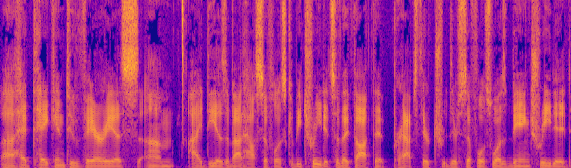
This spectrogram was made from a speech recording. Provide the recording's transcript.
uh, had taken to various um, ideas about how syphilis could be treated. So they thought that perhaps their tr- their syphilis was being treated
